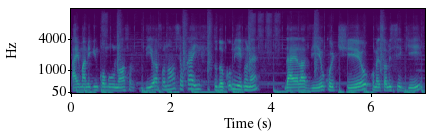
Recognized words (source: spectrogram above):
Aí uma amiga em comum nossa viu, ela falou, nossa, eu caí, estudou comigo, né? Daí ela viu, curtiu, começou a me seguir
